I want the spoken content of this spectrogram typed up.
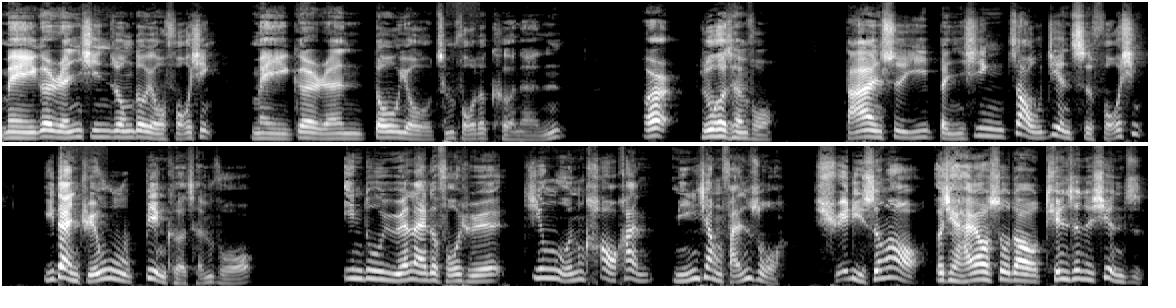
每个人心中都有佛性，每个人都有成佛的可能。二，如何成佛？答案是以本性照见此佛性，一旦觉悟，便可成佛。印度原来的佛学经文浩瀚，名相繁琐。学理深奥，而且还要受到天生的限制。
